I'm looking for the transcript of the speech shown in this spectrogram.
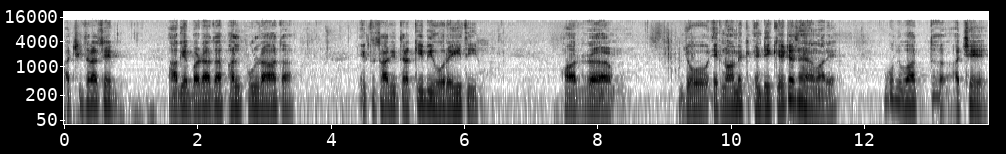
अच्छी तरह से आगे बढ़ रहा था, फल फूल रहा था। इकतसादी तरक्की भी हो रही थी और जो इकनॉमिक इंडिकेटर्स हैं हमारे, वो भी बहुत अच्छे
